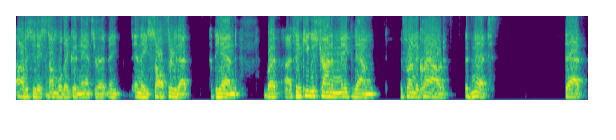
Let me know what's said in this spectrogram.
obviously they stumbled, they couldn't answer it, and and they saw through that at the end. But I think he was trying to make them, in front of the crowd, admit that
